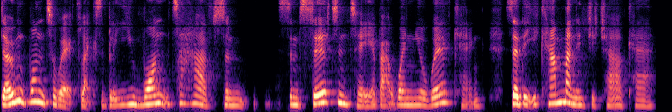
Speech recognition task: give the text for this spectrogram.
don't want to work flexibly. You want to have some some certainty about when you're working so that you can manage your childcare,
